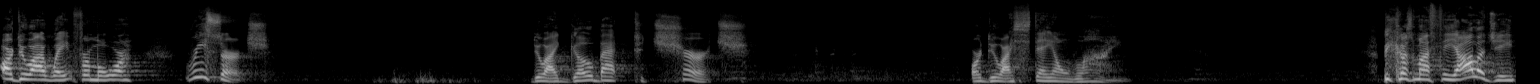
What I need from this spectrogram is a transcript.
Or do I wait for more research? Do I go back to church or do I stay online? Because my theology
